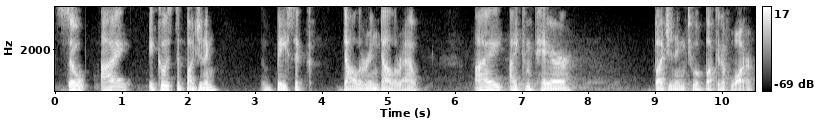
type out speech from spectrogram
So I it goes to budgeting, basic dollar in, dollar out. I I compare budgeting to a bucket of water.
